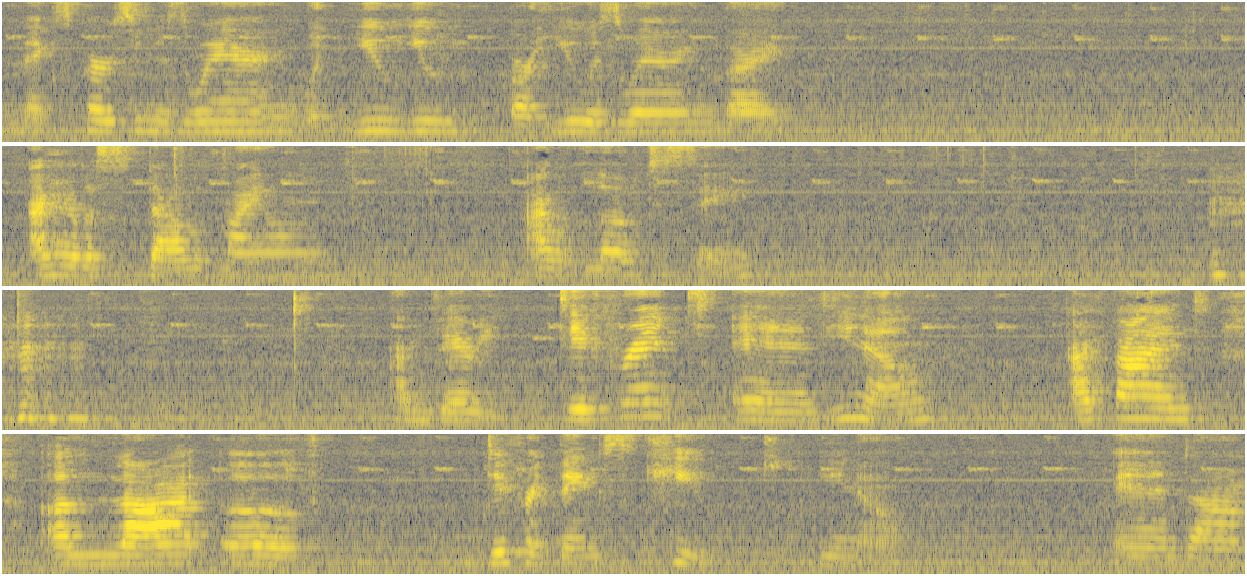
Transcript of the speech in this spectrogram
the next person is wearing, what you, you, or you is wearing. Like, I have a style of my own, I would love to say. I'm very different and, you know, I find a lot of different things cute, you know and um,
